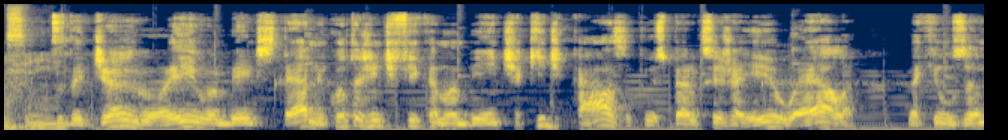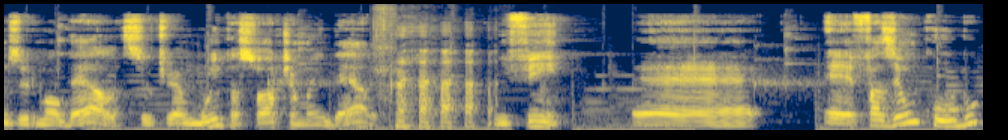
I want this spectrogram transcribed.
Sim. To the jungle aí, o ambiente externo, enquanto a gente fica no ambiente aqui de casa, que eu espero que seja eu, ela, daqui uns anos o irmão dela, se eu tiver muita sorte, a mãe dela. Enfim, é, é fazer um cubo,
